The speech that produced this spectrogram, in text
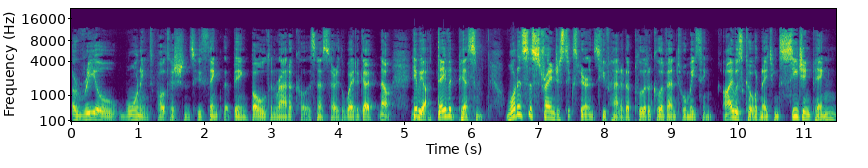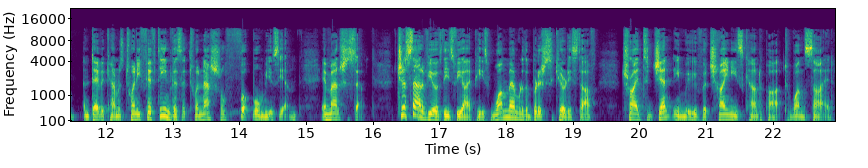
a real warning to politicians who think that being bold and radical is necessarily the way to go. Now, here we are. David Pearson, what is the strangest experience you've had at a political event or meeting? I was coordinating Xi Jinping and David Cameron's 2015 visit to a national football museum in Manchester. Just out of view of these VIPs, one member of the British security staff tried to gently move a Chinese counterpart to one side.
